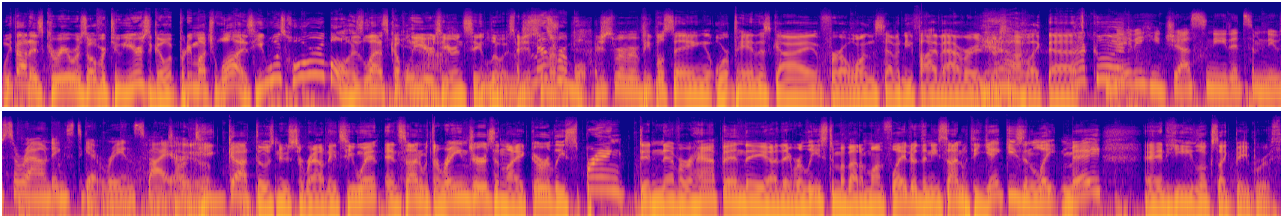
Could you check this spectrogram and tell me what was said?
We thought his career was over two years ago. It pretty much was. He was horrible his last couple of years here in St. Louis. I just miserable. Remember, I just remember people saying we're paying this guy for a 175 average or something like that. Not good. Maybe he just needed some new surroundings to get re-inspired. He got those new surroundings. He went and signed with the Rangers in like early spring. Did never happen. They uh, they released him about a month later. Then he signed with the Yankees in late May, and he looks like Babe Ruth.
